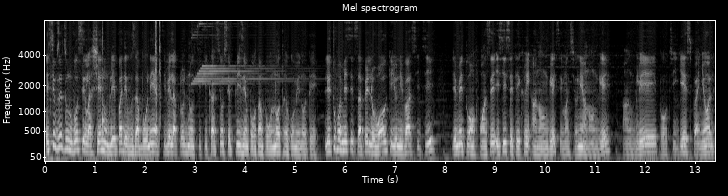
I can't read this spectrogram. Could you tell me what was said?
Et si vous êtes nouveau sur la chaîne, n'oubliez pas de vous abonner, activer la cloche de notification. C'est plus important pour notre communauté. Le tout premier site s'appelle Rock University. Je mets tout en français. Ici, c'est écrit en anglais. C'est mentionné en anglais. Anglais, portugais, espagnol.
